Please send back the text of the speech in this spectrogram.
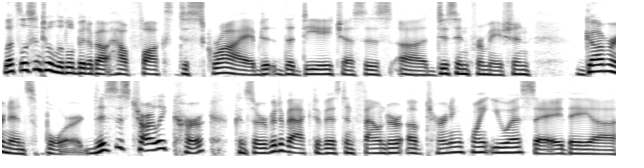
let's listen to a little bit about how Fox described the DHS's uh, disinformation Governance Board. This is Charlie Kirk, conservative activist and founder of Turning Point USA. They uh,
